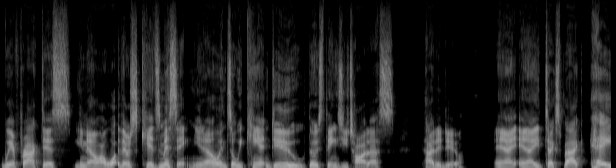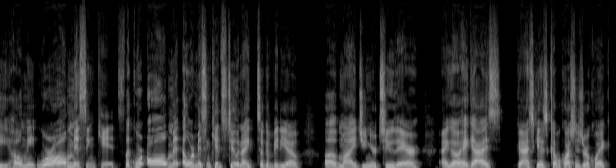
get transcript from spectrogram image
we have practice, you know, I, there's kids missing, you know, and so we can't do those things you taught us how to do. And I, and I text back, hey, homie, we're all missing kids. Like we're all, mi- uh, we're missing kids too. And I took a video of my junior two there. And I go, hey guys, can I ask you guys a couple questions real quick?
